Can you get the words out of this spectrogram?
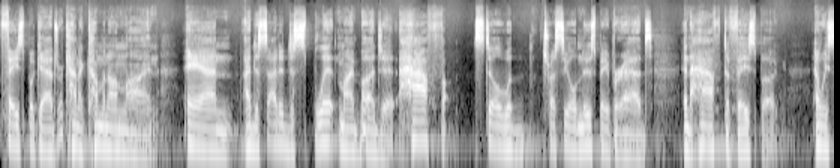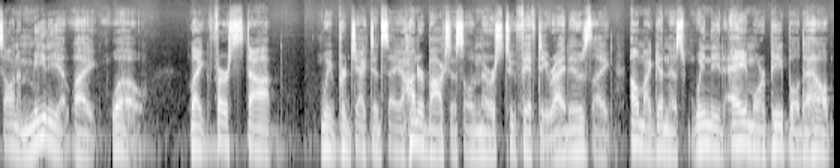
Facebook ads were kind of coming online. And I decided to split my budget, half still with trusty old newspaper ads and half to Facebook. And we saw an immediate, like, whoa. Like, first stop, we projected, say, 100 boxes sold and there was 250, right? It was like, oh my goodness, we need A, more people to help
